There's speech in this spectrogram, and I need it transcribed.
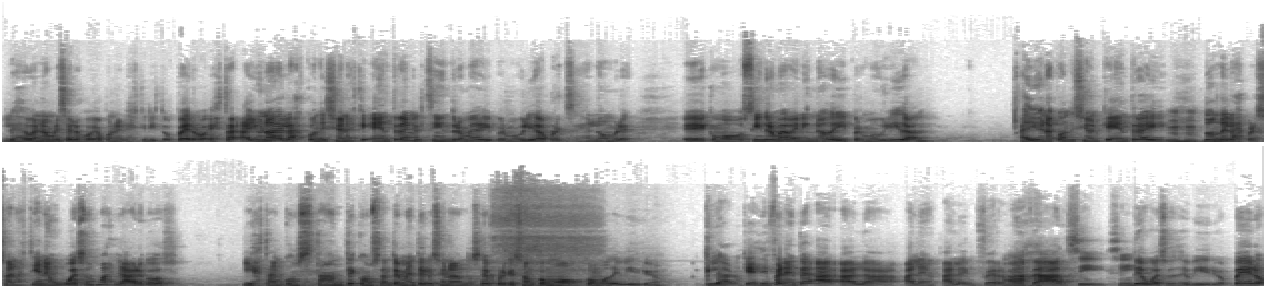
Les debo el nombre y se los voy a poner escrito, pero esta, hay una de las condiciones que entra en el síndrome de hipermovilidad, porque ese es el nombre, eh, como síndrome benigno de hipermovilidad. Hay una condición que entra ahí donde las personas tienen huesos más largos y están constante, constantemente lesionándose porque son como, como de vidrio. Claro. Que es diferente a, a la, a, la, a la enfermedad Ajá, sí, sí. de huesos de vidrio, pero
